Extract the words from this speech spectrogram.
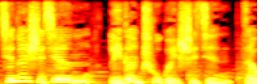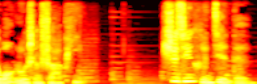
前段时间，李诞出轨事件在网络上刷屏。事情很简单，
